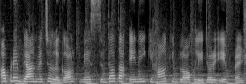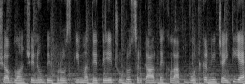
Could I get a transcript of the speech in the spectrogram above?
ਆਪਣੇ ਬਿਆਨ ਵਿੱਚ ਲਗੌਲਟ ਨੇ ਸਿੱਧਾ ਤਾਂ ਇਹ ਨਹੀਂ ਕਿਹਾ ਕਿ ਬਲਾਕ ਲੀਡਰ ਏ ਫ੍ਰੈਂਸ਼ਾ ਬਲਾਂਚੇ ਨੂੰ ਬੇਭਰੋਸਗੀ ਮਤੇ ਤੇ ਟਰੂਡੋ ਸਰਕਾਰ ਦੇ ਖਿਲਾਫ ਵੋਟ ਕਰਨੀ ਚਾਹੀਦੀ ਹੈ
